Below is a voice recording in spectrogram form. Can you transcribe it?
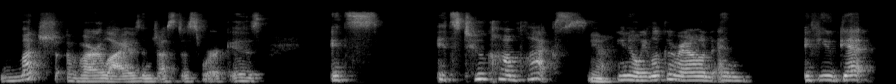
much of our lives and justice work is it's it's too complex. Yeah. You know, we look around and if you get,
